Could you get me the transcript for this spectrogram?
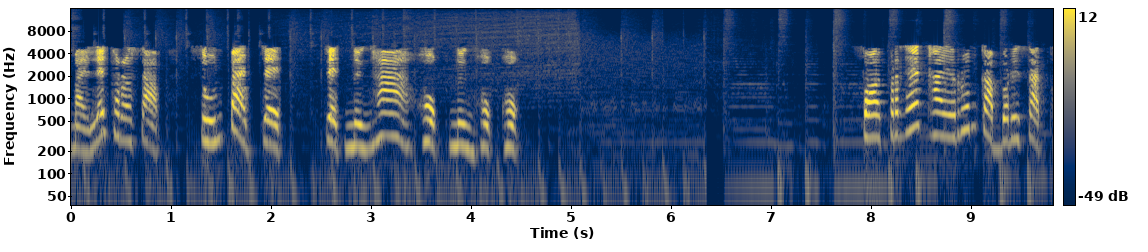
หมายเลขโทรศัพท์ 087 715 6166 ฟอร์ดประเทศไทยร่วมกับบริษัทโพ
